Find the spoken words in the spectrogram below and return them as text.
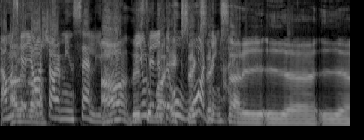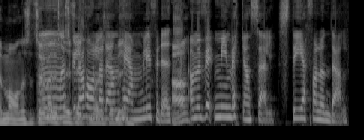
Ja, men Ja, ska bra. jag köra min sälj då? Ja, det Vi gjorde lite oordning här. här i, i, eh, i manuset. Så jag Mm, jag skulle hålla den hemlig för dig. Ja. Ja. men ve- min veckans sälj, Stefan Lundell.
